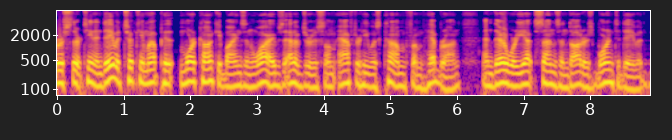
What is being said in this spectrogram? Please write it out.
Verse 13 And David took him up more concubines and wives out of Jerusalem after he was come from Hebron, and there were yet sons and daughters born to David.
